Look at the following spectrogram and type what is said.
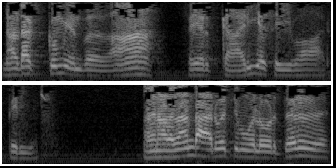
நடக்கும் என்பதுதான் செயற்கு அரிய செய்வார் பெரியர். அதனாலதான்டா அறுபத்தி மூணுல ஒருத்தர்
